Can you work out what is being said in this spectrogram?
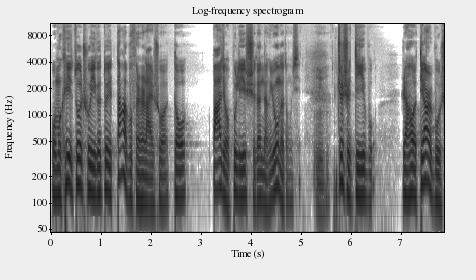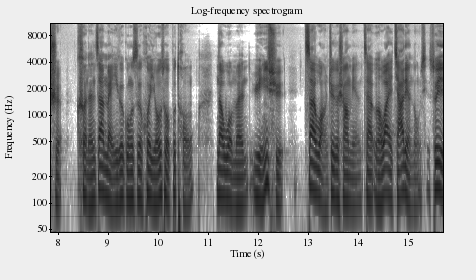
我们可以做出一个对大部分人来说都八九不离十的能用的东西。嗯，这是第一步。然后第二步是，可能在每一个公司会有所不同。那我们允许。再往这个上面再额外加点东西，所以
